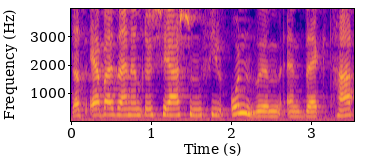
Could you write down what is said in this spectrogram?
dass er bei seinen Recherchen viel Unsinn entdeckt hat.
